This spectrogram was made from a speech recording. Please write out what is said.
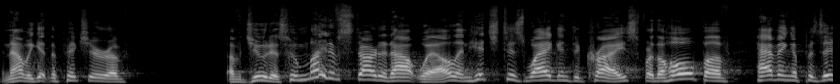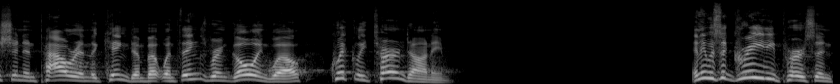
And now we get the picture of of Judas, who might have started out well and hitched his wagon to Christ for the hope of having a position and power in the kingdom, but when things weren't going well, quickly turned on him. And he was a greedy person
